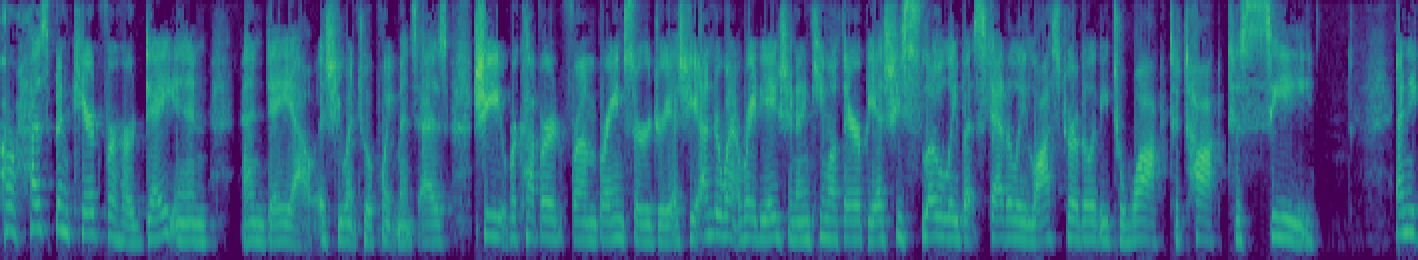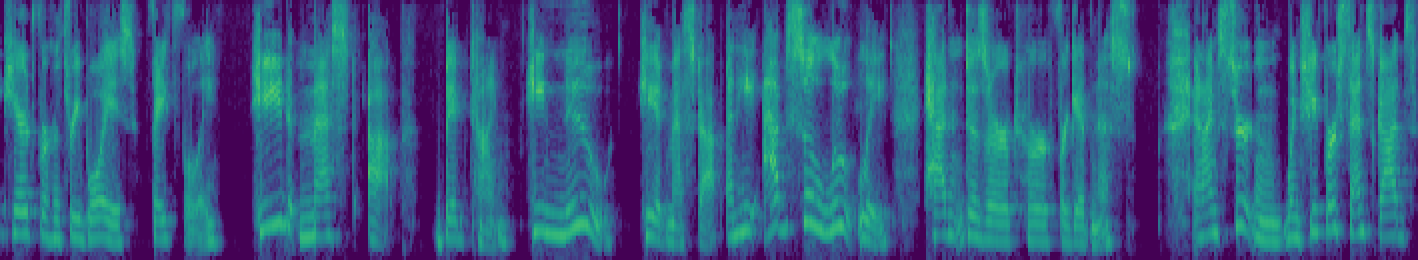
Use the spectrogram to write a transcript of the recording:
Her husband cared for her day in and day out as she went to appointments, as she recovered from brain surgery, as she underwent radiation and chemotherapy, as she slowly but steadily lost her ability to walk, to talk, to see. And he cared for her three boys faithfully. He'd messed up big time. He knew he had messed up and he absolutely hadn't deserved her forgiveness. And I'm certain when she first sensed God's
